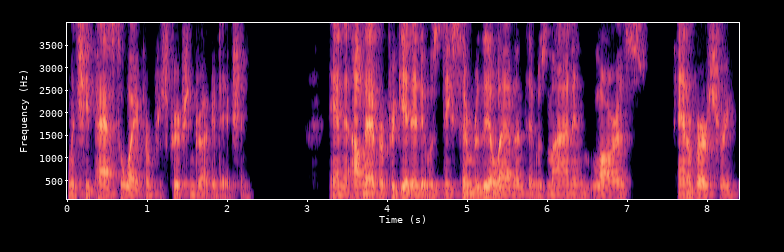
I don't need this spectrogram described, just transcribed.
when she passed away from prescription drug addiction, and I'll never forget it. It was December the 11th. It was mine and Laura's anniversary,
